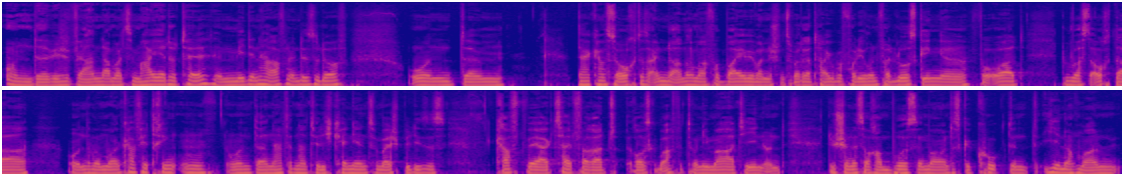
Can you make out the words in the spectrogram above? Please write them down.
Und äh, wir waren damals im Hyatt Hotel im Medienhafen in Düsseldorf. Und ähm, da kamst du auch das ein oder andere Mal vorbei. Wir waren ja schon zwei, drei Tage bevor die Rundfahrt losging äh, vor Ort. Du warst auch da und dann haben wir mal einen Kaffee trinken. Und dann hatte natürlich Canyon zum Beispiel dieses Kraftwerk, Zeitfahrrad rausgebracht für Tony Martin. Und du standest auch am Bus immer und hast geguckt und hier nochmal einen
